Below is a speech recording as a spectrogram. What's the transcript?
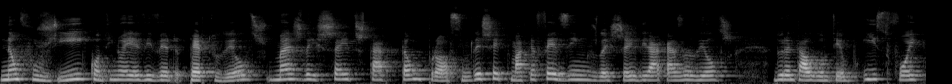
Não fugi, continuei a viver perto deles, mas deixei de estar tão próximo. Deixei de tomar cafezinhos, deixei de ir à casa deles durante algum tempo. Isso foi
